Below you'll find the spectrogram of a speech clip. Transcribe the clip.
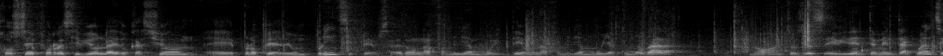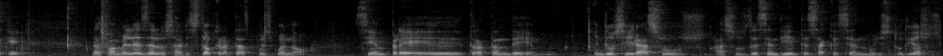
Josefo recibió la educación eh, propia de un príncipe, o sea, una familia muy, de una familia muy acomodada, ¿no? Entonces, evidentemente, acuérdense que las familias de los aristócratas, pues bueno, siempre eh, tratan de inducir a sus, a sus descendientes a que sean muy estudiosos.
